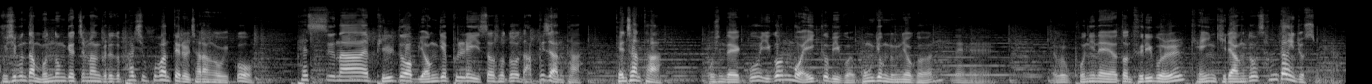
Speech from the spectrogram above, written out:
90은 다 못 넘겼지만 그래도 80 후반대를 자랑하고 있고 패스나 빌드업 연계 플레이 있어서도 나쁘지 않다, 괜찮다 보시면 되겠고 이건 뭐 A급이고요. 공격 능력은 네. 자, 그리고 본인의 어떤 드리블 개인 기량도 상당히 좋습니다.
